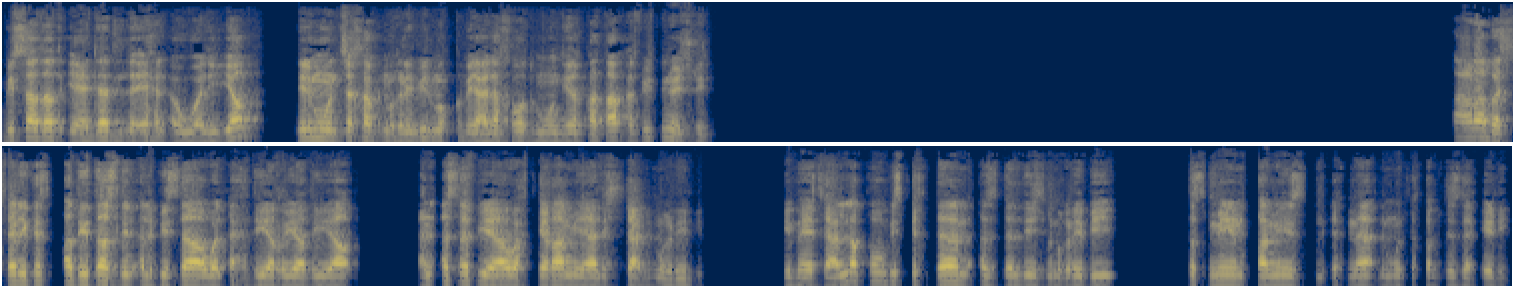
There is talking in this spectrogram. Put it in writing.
بصدد إعداد اللائحة الأولية للمنتخب المغربي المقبل على خوض مونديال قطر 2022 أعربت شركة أديداس للألبسة والأحذية الرياضية عن أسفها واحترامها للشعب المغربي فيما يتعلق باستخدام الزليج المغربي تصميم قميص لإحماء المنتخب الجزائري.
